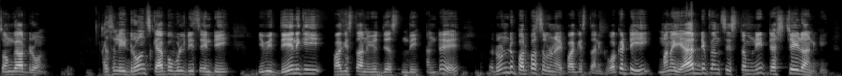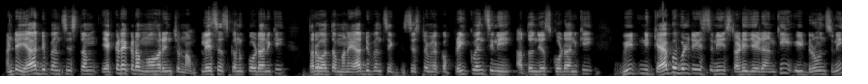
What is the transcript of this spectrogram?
సొంగార్ డ్రోన్. అసలు ఈ డ్రోన్స్ క్యాపబిలిటీస్ ఏంటి? ఇవి దేనికి పాకిస్తాన్ యూజ్ చేస్తుంది అంటే రెండు పర్పస్లు ఉన్నాయి పాకిస్తాన్కి. ఒకటి మన ఎయిర్ డిఫెన్స్ సిస్టమ్ని టెస్ట్ చేయడానికి. అంటే ఎయిర్ డిఫెన్స్ సిస్టమ్ ఎక్కడెక్కడ మోహరించున్నాం ప్లేసెస్ కనుక్కోవడానికి తర్వాత మన ఎయిర్ డిఫెన్స్ సిస్టమ్ యొక్క ఫ్రీక్వెన్సీని అర్థం చేసుకోవడానికి వీటిని క్యాపబిలిటీస్ని స్టడీ చేయడానికి ఈ డ్రోన్స్ని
